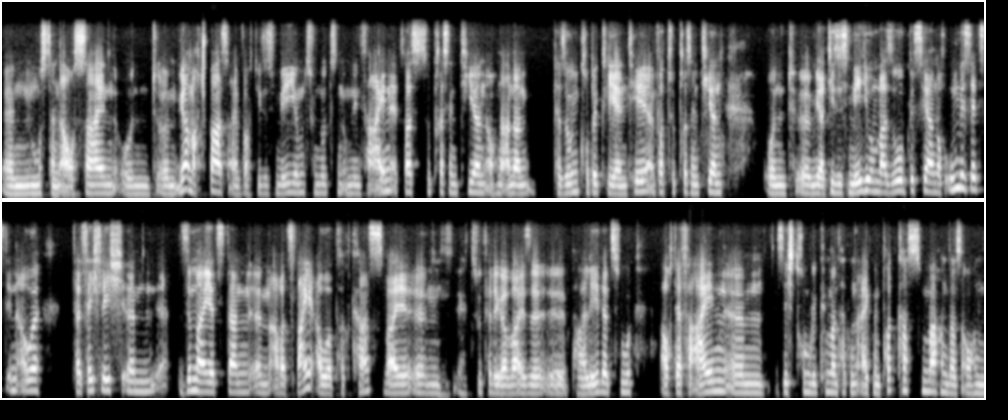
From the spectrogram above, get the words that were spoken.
ähm, muss dann auch sein. Und ähm, ja, macht Spaß einfach, dieses Medium zu nutzen, um den Verein etwas zu präsentieren, auch einer anderen Personengruppe, Klientel einfach zu präsentieren. Und ähm, ja, dieses Medium war so bisher noch unbesetzt in Aue. Tatsächlich ähm, sind wir jetzt dann ähm, aber zwei Aue-Podcasts, weil ähm, zufälligerweise äh, parallel dazu auch der Verein ähm, sich darum gekümmert hat, einen eigenen Podcast zu machen. Da ist auch ein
